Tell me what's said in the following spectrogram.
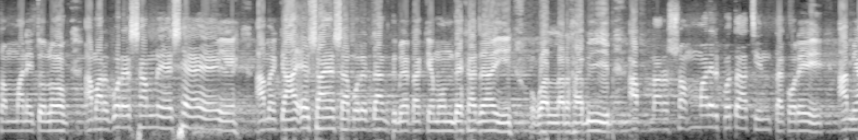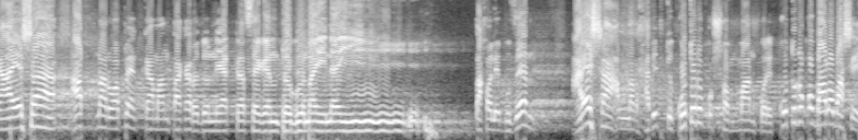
সম্মানিত লোক, আমার ঘরের সামনে এসে আমাকে আয়েশা আয়েশা বলে ডাক দিবে, এটা কেমন দেখা যায়? ও আল্লাহর হাবিব, আপনার সম্মানের কথা চিন্তা করে আমি আয়েশা, আপনার অপেক্ষা মান থাকার জন্য একটা সেকেন্ড ঘুমাই নাই। তাহলে বুঝেন, আয়েশা আল্লাহর হাবিবকে কতটুকু সম্মান করে, কতটুকু ভালোবাসে,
